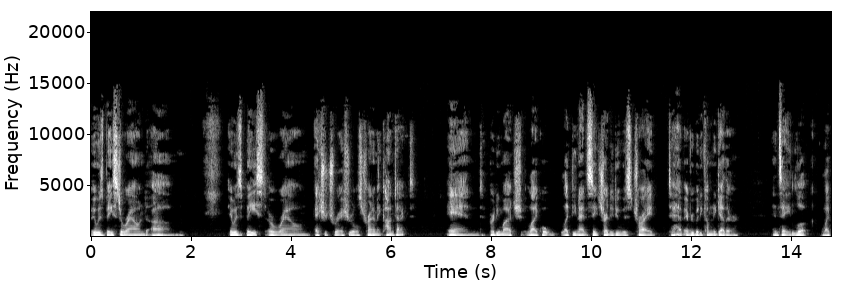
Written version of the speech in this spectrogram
it was based around um, it was based around extraterrestrials trying to make contact, and pretty much like what like the United States tried to do was try to have everybody come together and say, look, like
